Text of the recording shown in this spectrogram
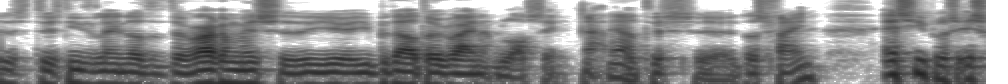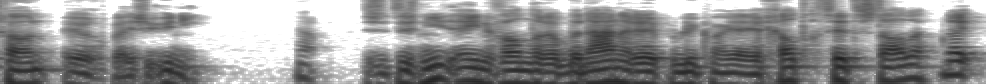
dus het is niet alleen dat het te warm is, je, je betaalt ook weinig belasting. Nou, Ja. dat, is, dat is fijn. En Cyprus is gewoon Europese Unie. Dus het is niet een of andere bananenrepubliek waar jij je geld gaat zitten stallen. Nee,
